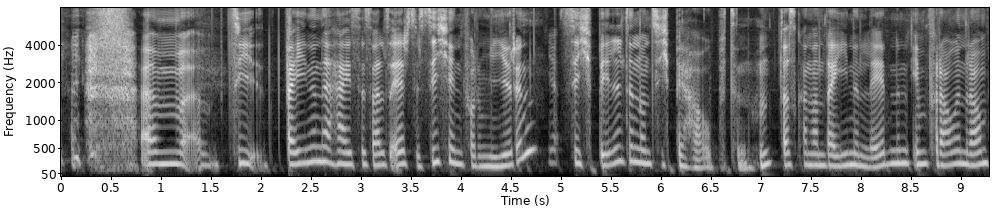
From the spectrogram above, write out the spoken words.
ähm, Sie, bei Ihnen heißt es als erstes sich informieren, ja. sich bilden und sich behaupten. Hm? Das kann man bei Ihnen lernen im Frauenraum.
